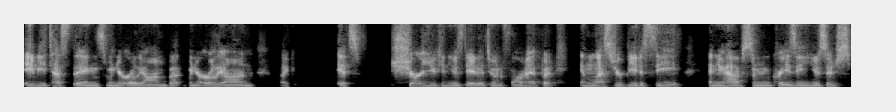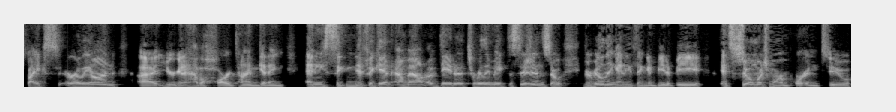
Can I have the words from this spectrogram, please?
A B test things when you're early on. But when you're early on, like it's sure you can use data to inform it, but unless you're B2C and you have some crazy usage spikes early on, uh, you're going to have a hard time getting any significant amount of data to really make decisions. So if you're building anything in B2B, it's so much more important to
